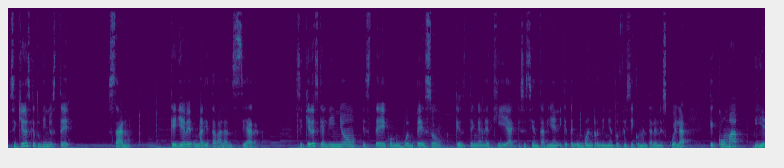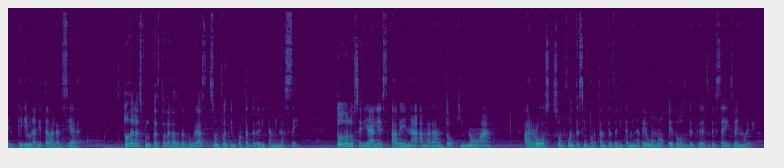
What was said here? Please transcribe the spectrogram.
Si quieres que tu niño esté sano, que lleve una dieta balanceada, si quieres que el niño esté con un buen peso, que tenga energía, que se sienta bien y que tenga un buen rendimiento físico y mental en la escuela, que coma bien, que lleve una dieta balanceada. Todas las frutas, todas las verduras son fuente importante de vitamina C. Todos los cereales, avena, amaranto, quinoa, arroz son fuentes importantes de vitamina B1, B2, B3, B6, B9.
